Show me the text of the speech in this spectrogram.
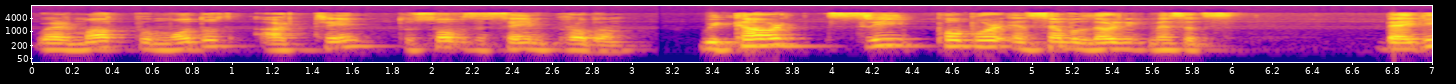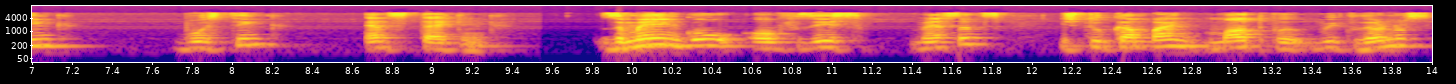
where multiple models are trained to solve the same problem. We covered three popular ensemble learning methods, bagging, boosting, and stacking. The main goal of these methods is to combine multiple weak learners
